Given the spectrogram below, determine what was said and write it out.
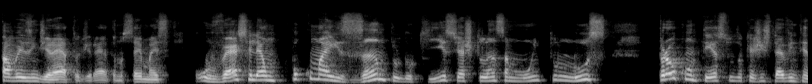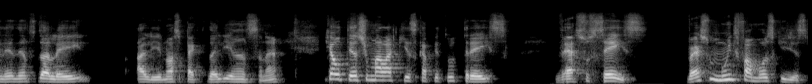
talvez indireta ou direta, não sei, mas o verso ele é um pouco mais amplo do que isso e acho que lança muito luz para o contexto do que a gente deve entender dentro da lei ali no aspecto da aliança, né? Que é o texto de Malaquias capítulo 3, verso 6. Verso muito famoso que diz:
